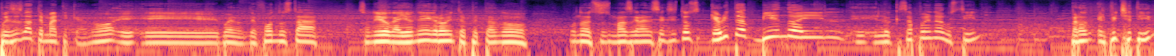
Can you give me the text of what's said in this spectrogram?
pues es la temática, ¿no? Eh, eh, bueno, de fondo está Sonido Gallo Negro interpretando uno de sus más grandes éxitos. Que ahorita viendo ahí eh, lo que está poniendo Agustín, perdón, el Pichetín.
